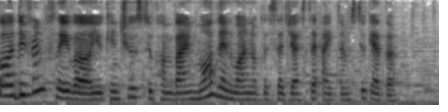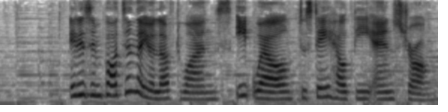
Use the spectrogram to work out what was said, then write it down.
For a different flavor, you can choose to combine more than one of the suggested items together. It is important that your loved ones eat well to stay healthy and strong.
